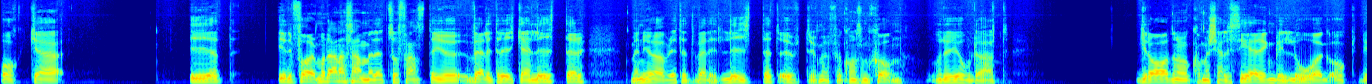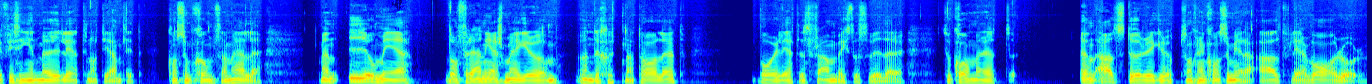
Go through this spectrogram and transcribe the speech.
Och eh, i, ett, i det förmoderna samhället så fanns det ju väldigt rika eliter, men i övrigt ett väldigt litet utrymme för konsumtion. Och det gjorde att graden av kommersialisering blir låg och det finns ingen möjlighet till något egentligt konsumtionssamhälle. Men i och med de förändringar som äger rum under 1700-talet, borgerlighetens framväxt och så vidare, så kommer ett, en allt större grupp som kan konsumera allt fler varor.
